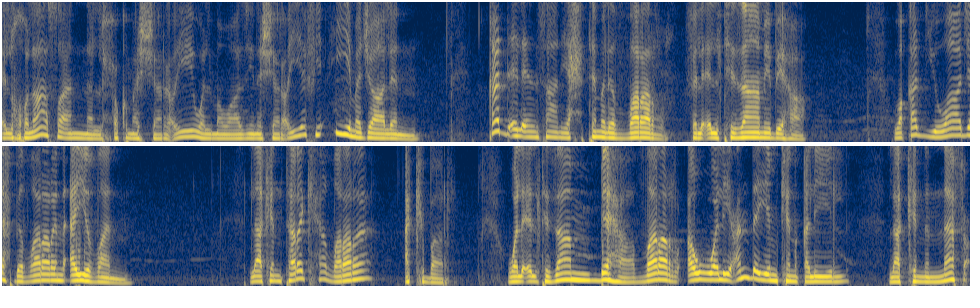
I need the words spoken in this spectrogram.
الخلاصة أن الحكم الشرعي والموازين الشرعية في أي مجال قد الإنسان يحتمل الضرر في الالتزام بها وقد يواجه بضرر أيضا لكن تركها ضرر أكبر. والالتزام بها ضرر اولي عنده يمكن قليل لكن النفع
